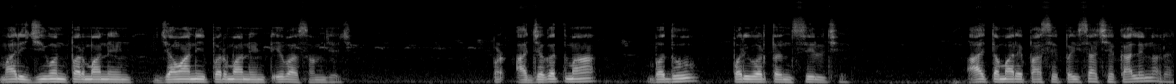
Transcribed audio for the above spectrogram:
મારી જીવન પરમાનન્ટ, જવાની પરમાનન્ટ એવા સમજે છે. પણ આ જગતમાં બધું પરિવર્તનશીલ છે. આજ તમારે પાસે પૈસા છે, કાલે ન રહે.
